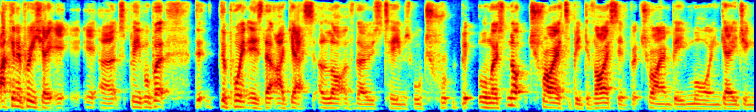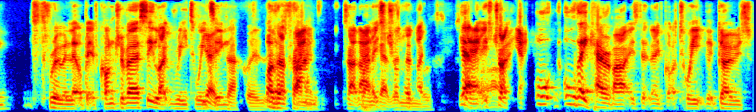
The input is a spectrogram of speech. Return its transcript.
I can appreciate it. It irks people, but the, the point is that I guess a lot of those teams will tr- almost not try to be divisive, but try and be more engaging through a little bit of controversy, like Yeah, retweeting exactly. other fans, things like that. It's trying like, yeah, it's trying. Yeah, all, all they care about is that they've got a tweet that goes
